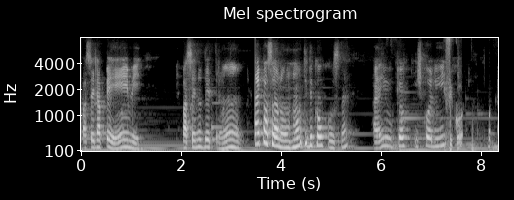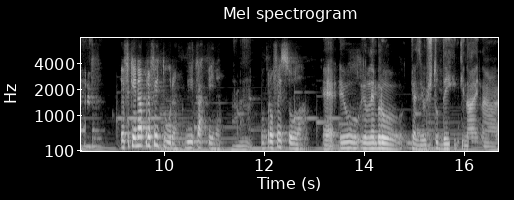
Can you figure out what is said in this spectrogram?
passei na PM, passei no Detran. Aí passando um monte de concurso, né? Aí o que eu escolhi. E ficou? Eu fiquei na prefeitura de Carpina, hum. professor lá. É, eu, eu lembro, quer dizer, eu estudei aqui na, na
